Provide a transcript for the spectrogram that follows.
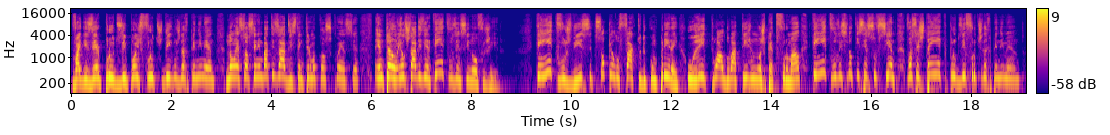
vai dizer: produzir, pois, frutos dignos de arrependimento. Não é só serem batizados, isso tem que ter uma consequência. Então, ele está a dizer: quem é que vos ensinou a fugir? Quem é que vos disse que só pelo facto de cumprirem o ritual do batismo no aspecto formal, quem é que vos ensinou que isso é suficiente? Vocês têm é que produzir frutos de arrependimento.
